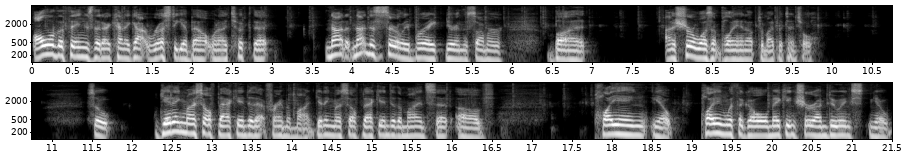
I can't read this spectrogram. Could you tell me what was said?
All of the things that I kind of got rusty about when I took that not not necessarily a break during the summer, but I sure wasn't playing up to my potential. So, getting myself back into that frame of mind, getting myself back into the mindset of playing, you know, playing with the goal, making sure I'm doing, you know,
